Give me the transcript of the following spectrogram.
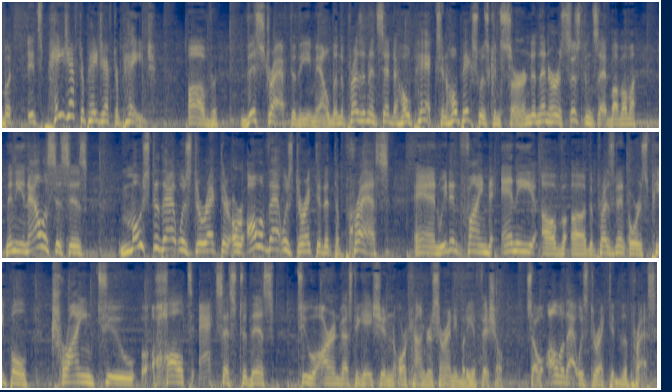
But it's page after page after page of this draft of the email. Then the president said to Hope Hicks, and Hope Hicks was concerned, and then her assistant said, blah, blah, blah. Then the analysis is most of that was directed, or all of that was directed at the press, and we didn't find any of uh, the president or his people trying to halt access to this to our investigation or Congress or anybody official. So all of that was directed to the press.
